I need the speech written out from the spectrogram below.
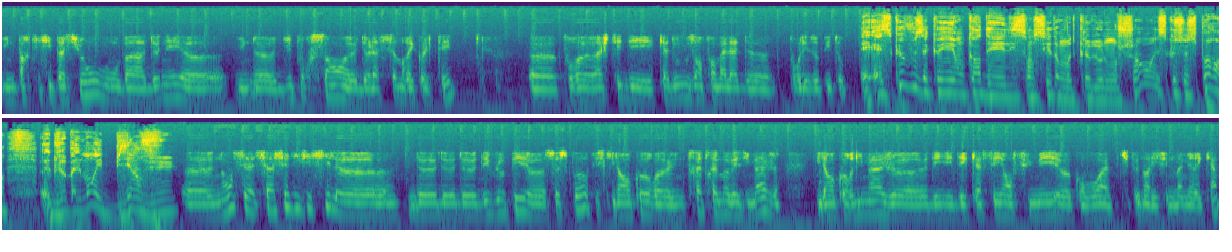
une participation où on va donner une, euh, 10% de la somme récoltée pour acheter des cadeaux aux enfants malades pour les hôpitaux. Est-ce que vous accueillez encore des licenciés dans votre club de Longchamp? Est-ce que ce sport, globalement, est bien vu? Euh, non, c'est assez difficile euh, de, développer euh, ce sport puisqu'il a encore euh, une très très mauvaise image. Il a encore l'image euh, des, cafés enfumés euh, qu'on voit un petit peu dans les films américains.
